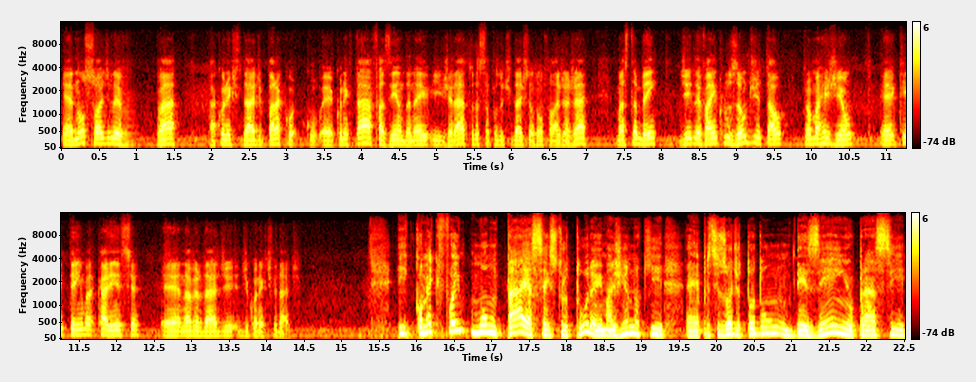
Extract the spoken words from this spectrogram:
é não só de levar a conectividade para co é, conectar a fazenda né, e gerar toda essa produtividade que nós vamos falar já já, mas também de levar a inclusão digital para uma região é, que tem uma carência, é, na verdade, de conectividade. E como é que foi montar essa estrutura? Eu imagino que é, precisou de todo um desenho para se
